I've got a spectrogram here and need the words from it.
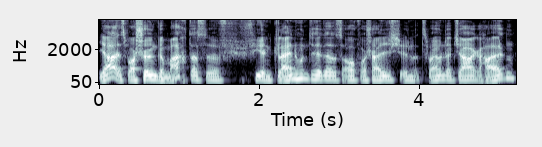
ja, es war schön gemacht. Das, äh, für 'n kleinen Hund hätte das auch wahrscheinlich in 200 Jahre gehalten.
